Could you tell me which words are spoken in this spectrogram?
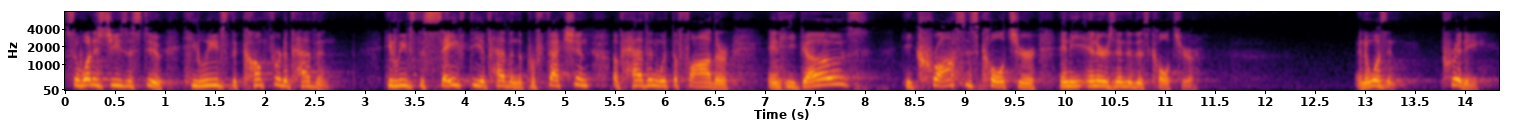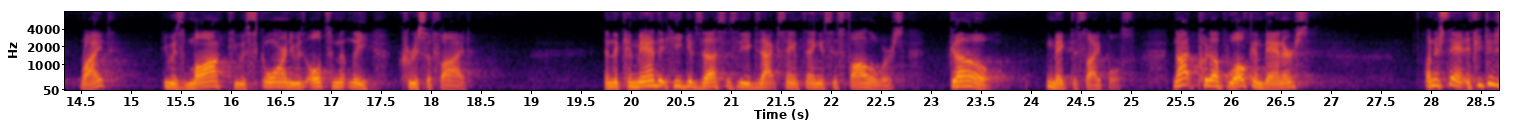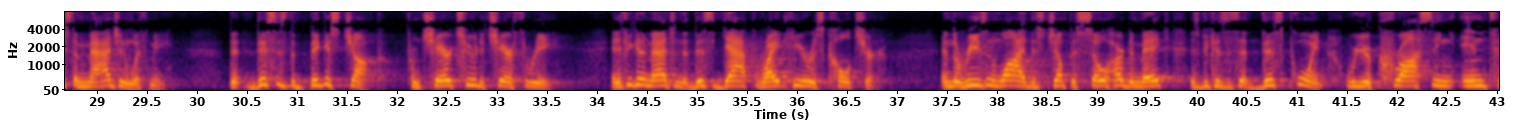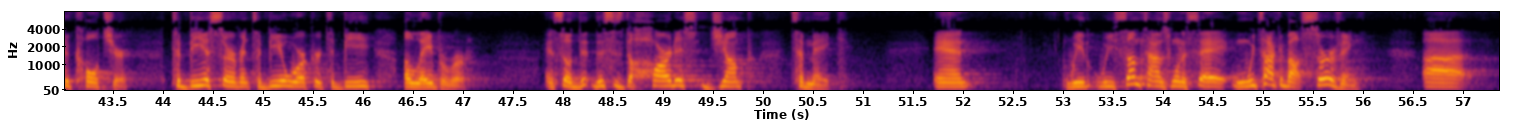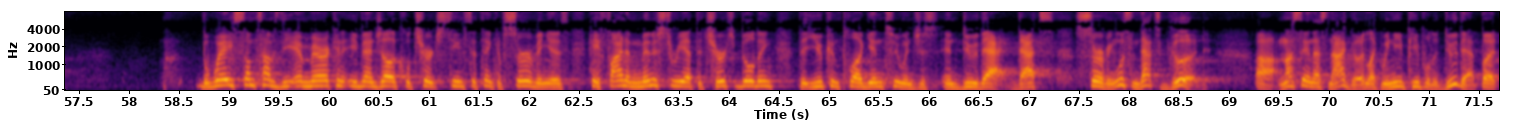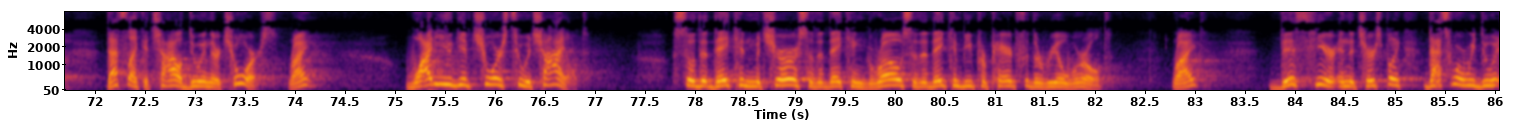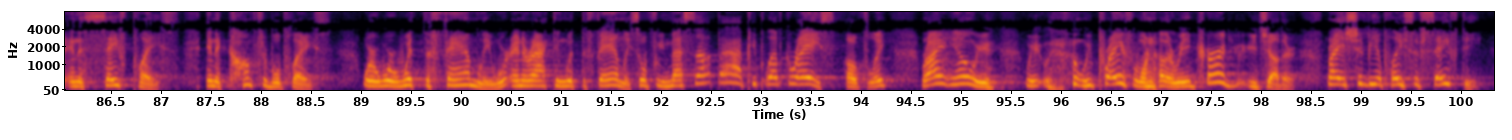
So, what does Jesus do? He leaves the comfort of heaven, he leaves the safety of heaven, the perfection of heaven with the Father, and he goes, he crosses culture, and he enters into this culture. And it wasn't pretty, right? He was mocked, he was scorned, he was ultimately crucified. And the command that he gives us is the exact same thing as his followers go make disciples, not put up welcome banners. Understand, if you can just imagine with me, that this is the biggest jump from chair two to chair three. And if you can imagine that this gap right here is culture. And the reason why this jump is so hard to make is because it's at this point where you're crossing into culture to be a servant, to be a worker, to be a laborer. And so th- this is the hardest jump to make. And we, we sometimes want to say, when we talk about serving, uh, the way sometimes the American evangelical church seems to think of serving is, hey, find a ministry at the church building that you can plug into and just and do that. That's serving. Listen, that's good. Uh, I'm not saying that's not good. Like we need people to do that, but that's like a child doing their chores, right? Why do you give chores to a child? So that they can mature, so that they can grow, so that they can be prepared for the real world, right? This here in the church building, that's where we do it in a safe place, in a comfortable place, where we're with the family, we're interacting with the family. So if we mess up, ah, people have grace, hopefully, right? You know, we, we, we pray for one another, we encourage each other, right? It should be a place of safety.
